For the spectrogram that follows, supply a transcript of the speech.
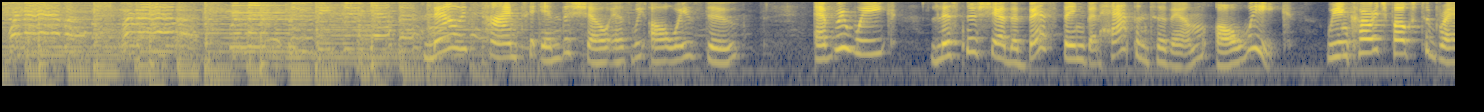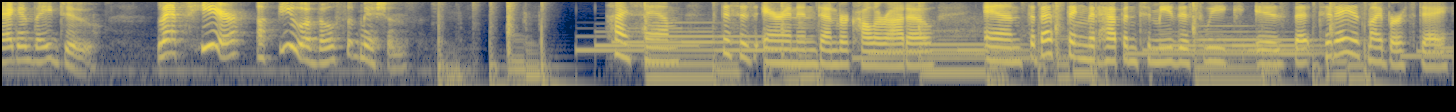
Whenever, wherever, we're meant to be together. Now it's time to end the show as we always do. Every week, listeners share the best thing that happened to them all week. We encourage folks to brag, and they do. Let's hear a few of those submissions. Hi, Sam. This is Erin in Denver, Colorado. And the best thing that happened to me this week is that today is my birthday.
